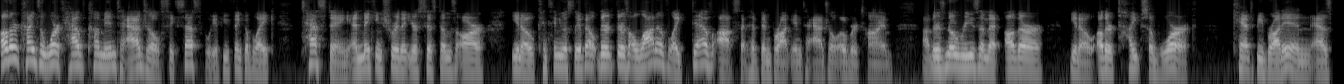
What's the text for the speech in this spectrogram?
other kinds of work have come into Agile successfully. If you think of like testing and making sure that your systems are, you know, continuously available, there, there's a lot of like dev ops that have been brought into Agile over time. Uh, there's no reason that other, you know, other types of work can't be brought in as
